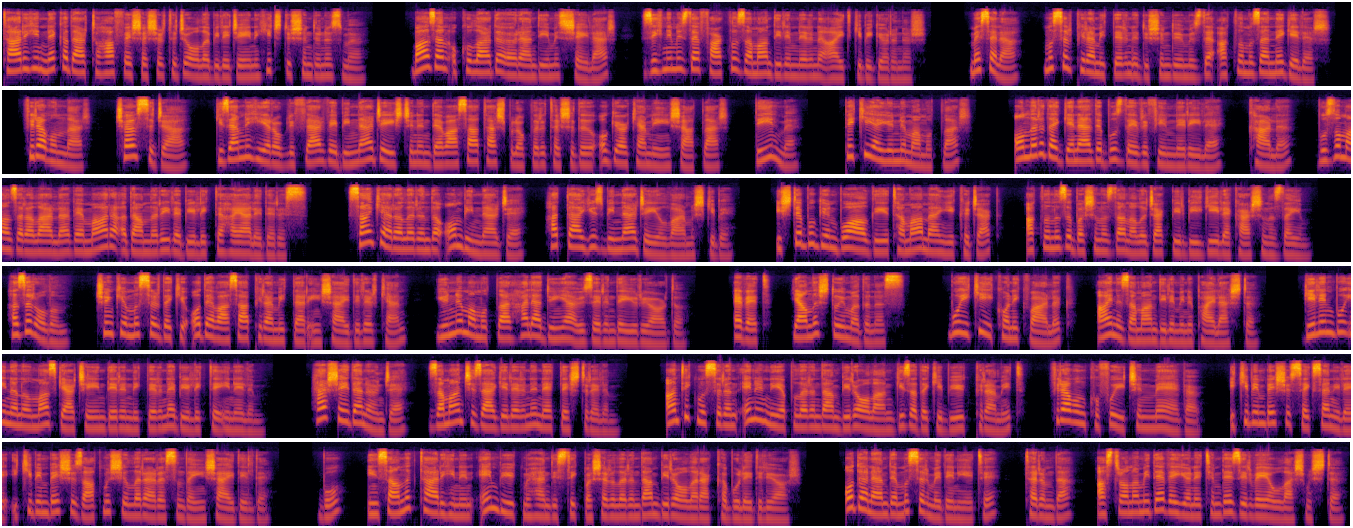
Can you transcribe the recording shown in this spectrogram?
Tarihin ne kadar tuhaf ve şaşırtıcı olabileceğini hiç düşündünüz mü? Bazen okullarda öğrendiğimiz şeyler, zihnimizde farklı zaman dilimlerine ait gibi görünür. Mesela, Mısır piramitlerini düşündüğümüzde aklımıza ne gelir? Firavunlar, çöl sıcağı, gizemli hieroglifler ve binlerce işçinin devasa taş blokları taşıdığı o görkemli inşaatlar, değil mi? Peki ya ünlü mamutlar? Onları da genelde buz devri filmleriyle, karlı, buzlu manzaralarla ve mağara adamlarıyla birlikte hayal ederiz. Sanki aralarında on binlerce, hatta yüz binlerce yıl varmış gibi. İşte bugün bu algıyı tamamen yıkacak, aklınızı başınızdan alacak bir bilgiyle karşınızdayım. Hazır olun, çünkü Mısır'daki o devasa piramitler inşa edilirken, yünlü mamutlar hala dünya üzerinde yürüyordu. Evet, yanlış duymadınız. Bu iki ikonik varlık, aynı zaman dilimini paylaştı. Gelin bu inanılmaz gerçeğin derinliklerine birlikte inelim. Her şeyden önce, zaman çizelgelerini netleştirelim. Antik Mısır'ın en ünlü yapılarından biri olan Giza'daki Büyük Piramit, Firavun Kufu için M.Ö. 2580 ile 2560 yılları arasında inşa edildi. Bu, insanlık tarihinin en büyük mühendislik başarılarından biri olarak kabul ediliyor. O dönemde Mısır medeniyeti, tarımda, astronomide ve yönetimde zirveye ulaşmıştı.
